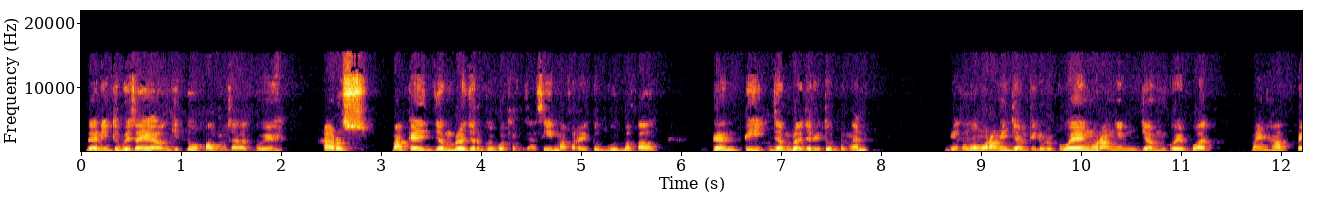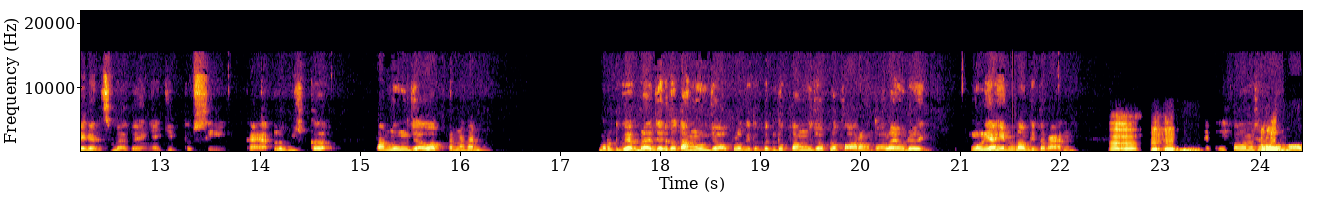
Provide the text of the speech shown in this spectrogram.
Dan itu biasanya ya gitu kalau misalnya gue harus pakai jam belajar gue buat organisasi, maka dari itu gue bakal ganti jam belajar itu dengan biasanya ngurangin jam tidur gue, ngurangin jam gue buat main HP dan sebagainya gitu sih. Kayak lebih ke tanggung jawab karena kan menurut gue belajar itu tanggung jawab lo gitu bentuk tanggung jawab lo ke orang tua lo yang udah nguliahin lo gitu kan. Jadi kalau misalnya lo mau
